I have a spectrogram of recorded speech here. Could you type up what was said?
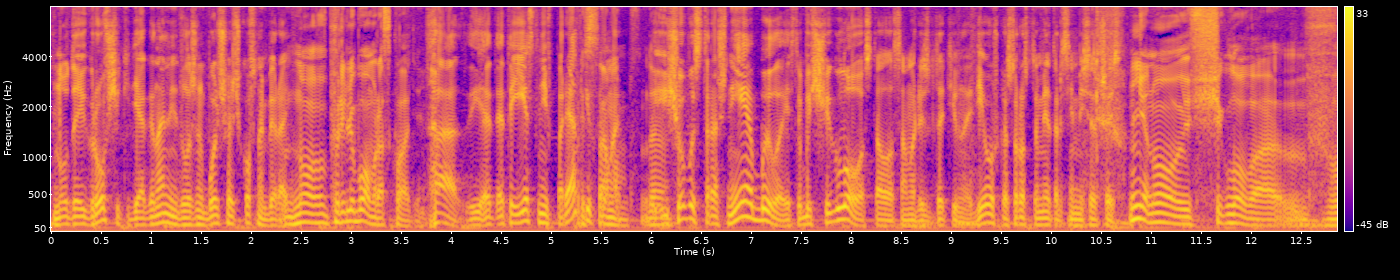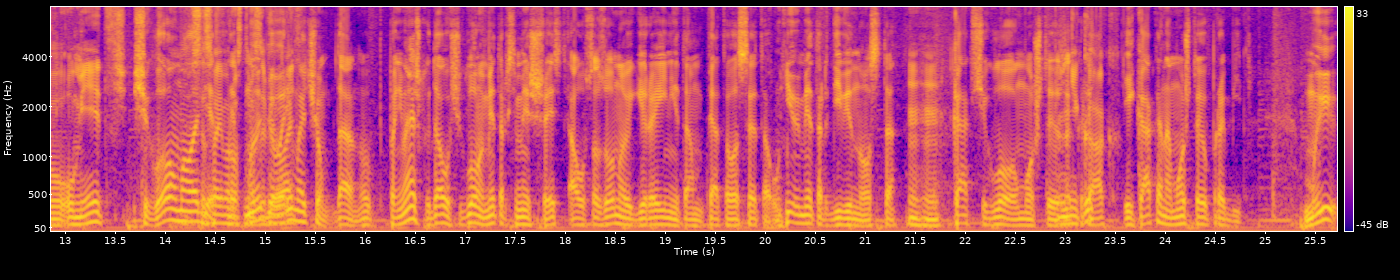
но доигровщики диагональные должны больше очков набирать. Но при любом раскладе. Да, это, это если не в порядке, при самом, да. еще бы страшнее было, если бы Щеглова стала самой результативной. Девушка с ростом метр семьдесят шесть. Не, ну, Щеглова умеет Щеглова молодец. Со своим ростом Мы забивать. говорим о чем? Да, ну, понимаешь, когда у Щеглова метр семьдесят шесть, а у Сазоновой героини там пятого сета, у нее метр девяносто. Угу. Как Щеглова может ее закрыть? Никак. И как она может ее пробить? Мы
